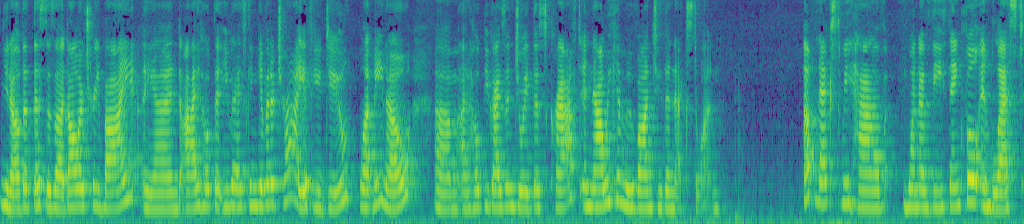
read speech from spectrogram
you know, that this is a Dollar Tree buy, and I hope that you guys can give it a try. If you do, let me know. Um, I hope you guys enjoyed this craft, and now we can move on to the next one. Up next, we have one of the thankful and blessed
